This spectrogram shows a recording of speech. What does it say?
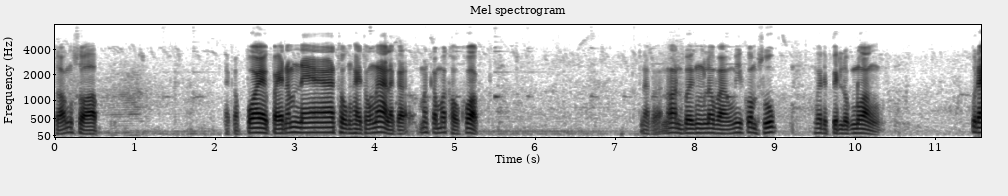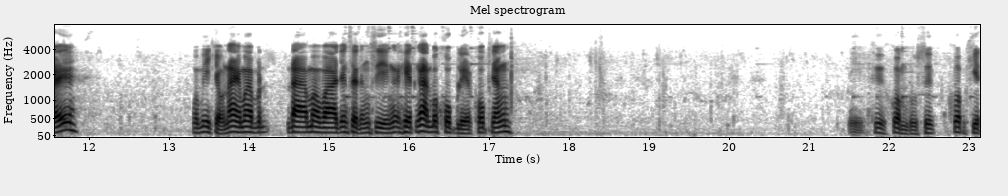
สองสอบแล้วก็ปล่อยออกไปน้ำแน่ทงให้ทงหน้าแล้วก็มันก็มาเข้าคอก แล้วก็นอนเบิงระหว่างมีความสุขไม่ได้เป็นลูกน้อง ผู้ใดว่ามีเจ้านายมาด่ามาว่าจังเสร็จจังสี่เหตุงานบ่ครบเหลทครบยังนี่คือความรู้สึกความคิด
